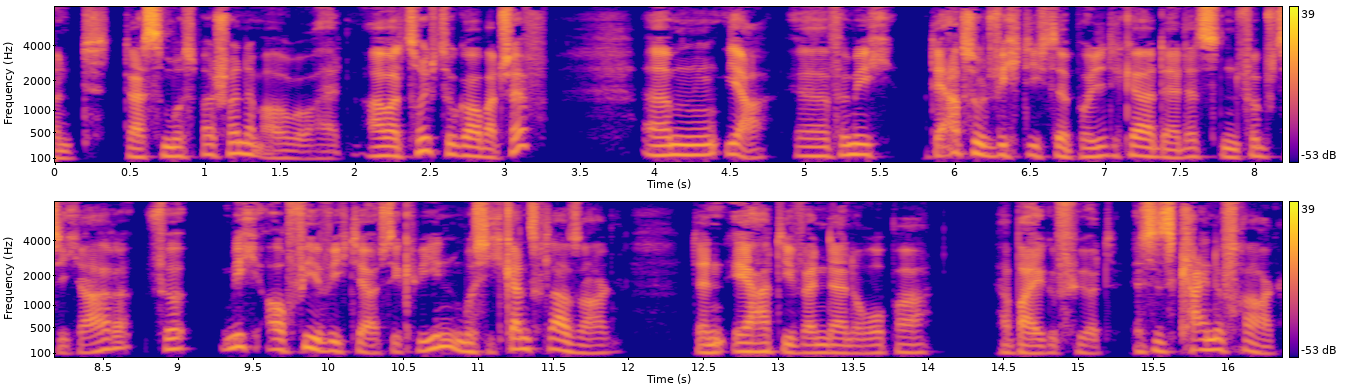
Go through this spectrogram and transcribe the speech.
Und das muss man schon im Auge behalten. Aber zurück zu Gorbatschow. Ähm, ja, äh, für mich der absolut wichtigste Politiker der letzten 50 Jahre. Für mich auch viel wichtiger als die Queen, muss ich ganz klar sagen. Denn er hat die Wende in Europa herbeigeführt. Es ist keine Frage.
